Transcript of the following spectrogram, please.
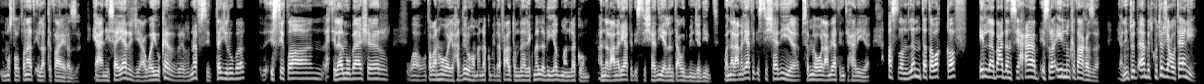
المستوطنات إلى قطاع غزة. يعني سيرجع ويكرر نفس التجربة استيطان احتلال مباشر وطبعا هو يحذرهم أنكم إذا فعلتم ذلك ما الذي يضمن لكم أن العمليات الاستشهادية لن تعود من جديد؟ وأن العمليات الاستشهادية بسموها هو العمليات الانتحارية أصلا لم تتوقف إلا بعد انسحاب إسرائيل من قطاع غزة. يعني أنتم الآن بدكم ترجعوا ثاني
